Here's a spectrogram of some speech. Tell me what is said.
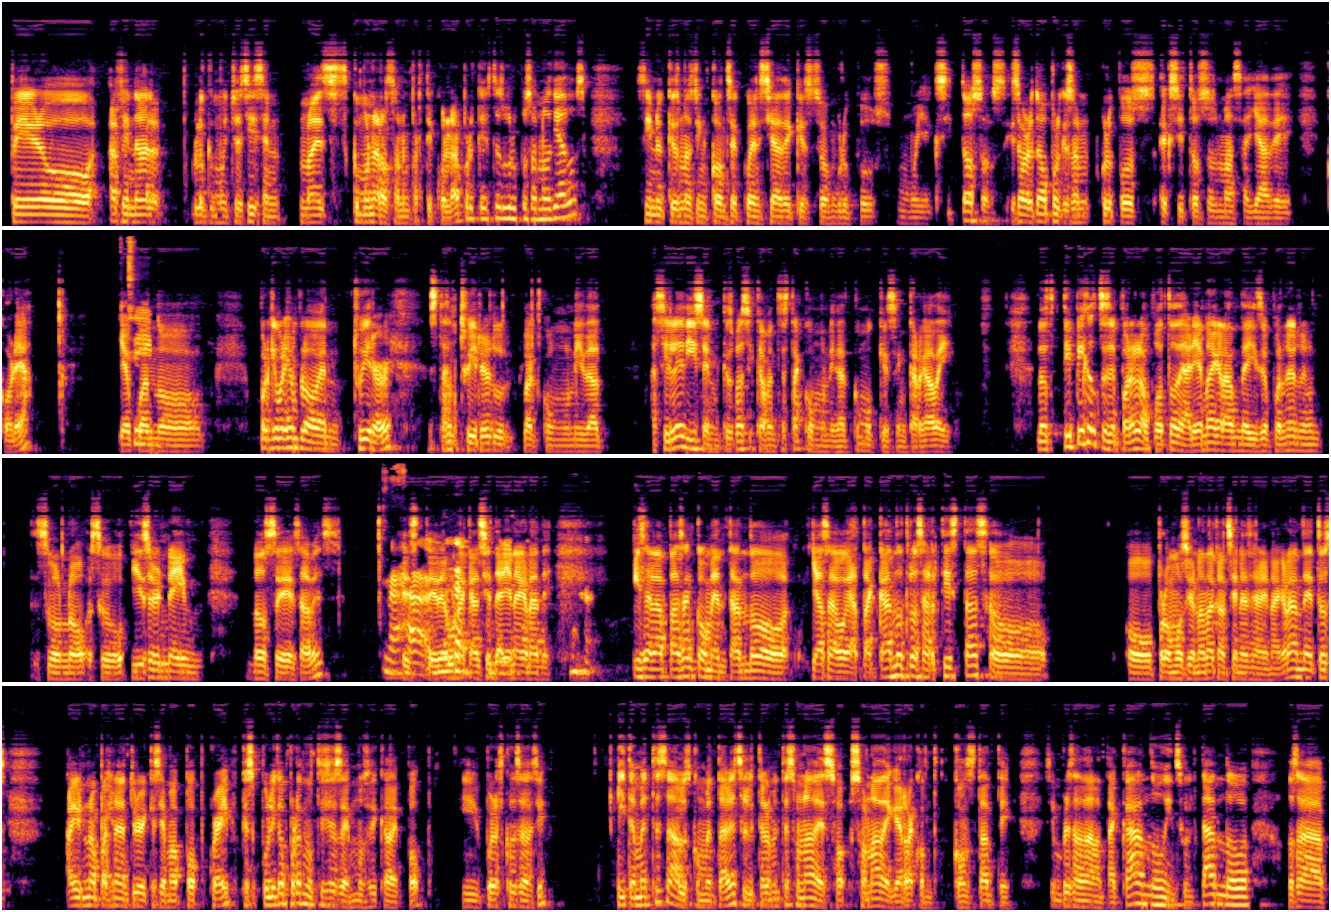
Pero al final, lo que muchos dicen no es como una razón en particular porque estos grupos son odiados, sino que es más bien consecuencia de que son grupos muy exitosos. Y sobre todo porque son grupos exitosos más allá de Corea. Ya Sí. cuando, porque por ejemplo en Twitter, está en Twitter la comunidad, así le dicen, que es básicamente esta comunidad como que se encarga de los típicos que se ponen la foto de Ariana Grande y se ponen un- su, no, su username, no sé, ¿sabes? Ajá, Este, de una canción de Ariana Grande. Ajá. Y se la pasan comentando, ya o atacando a otros artistas o, o promocionando canciones de Ariana Grande. Entonces, hay una página de Twitter que se llama Pop Crave, que se publican puras noticias de música de pop y puras cosas así. Y te metes a los comentarios y literalmente es una de zo- zona de guerra con- constante. Siempre se andan atacando, insultando. O sea,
